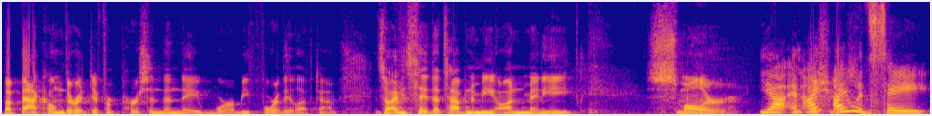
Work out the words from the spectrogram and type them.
but back home they're a different person than they were before they left home. So I would say that's happened to me on many smaller. Yeah, and I, I would say,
